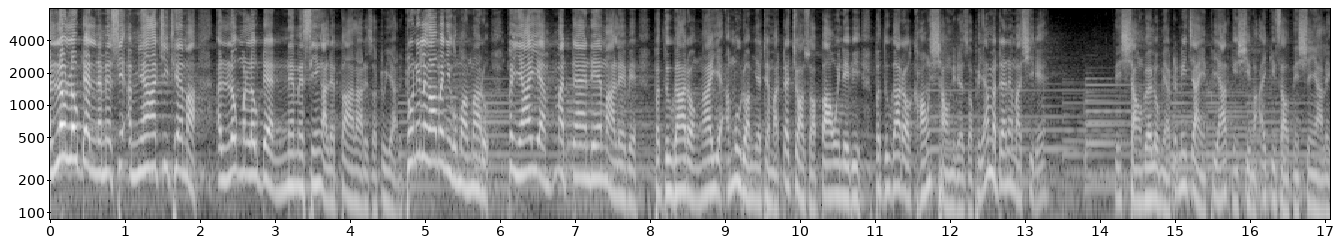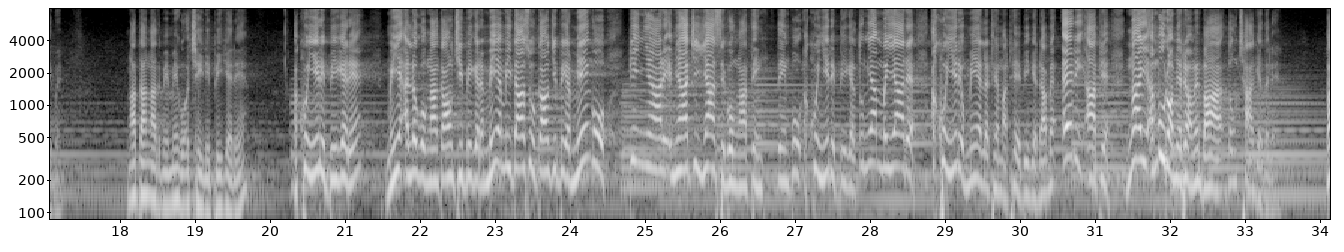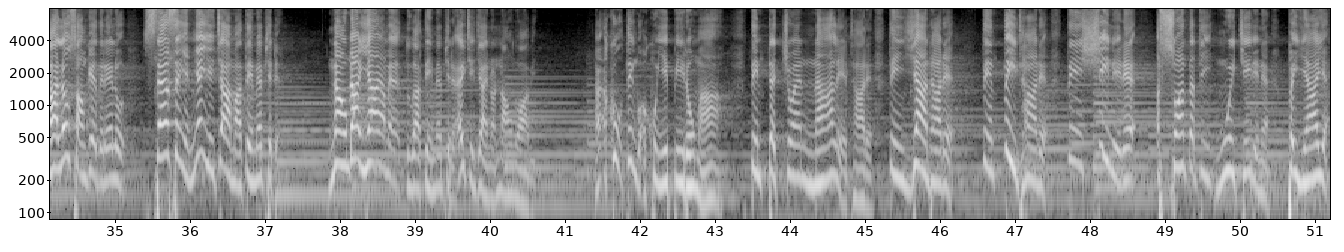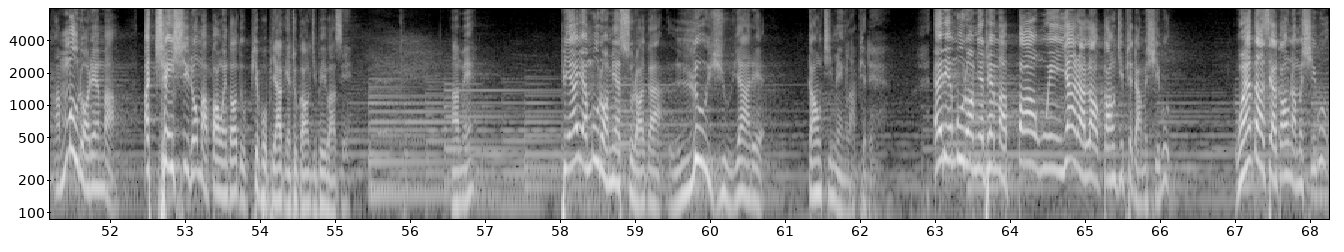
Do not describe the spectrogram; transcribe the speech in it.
အလုတ်လုတ်တဲ့နာမည်စင်းအများကြီးထဲမှာအလုတ်မလုတ်တဲ့နာမည်စင်းကလည်းပါလာတယ်ဆိုတော့တွေ့ရတယ်ထိုနည်း၎င်းပဲညီကောင်မတို့ဖျားရဲ့မှတ်တမ်းထဲမှာလည်းပဲဘသူကတော့ငါရဲ့အမှုတော်မြတ်ထဲမှာတက်ကြွစွာပါဝင်နေပြီးဘသူကတော့ခေါင်းရှောင်နေတယ်ဆိုတော့ဖျားမှတ်တမ်းထဲမှာရှိတယ် သင်ရှောင်လွဲလို့မရဘူးတနေ့ကျရင်ဘုရားသခင်ရှေ့မှာအဲ့ကိစ္စကိုသင်ရှင်းရလိမ့်မယ်ငါသားငါသမီးမင်းကိုအချိန်တွေပေးခဲ့တယ်အခွင့်အရေးတွေပေးခဲ့တယ်မင်းရဲ့အလုပ်ကိုငါကောင်းချီးပေးခဲ့တယ်မင်းရဲ့မိသားစုကောင်းချီးပေးခဲ့တယ်မင်းကိုပညာတွေအများကြီးရစေဖို့ငါသင်သင်ဖို့အခွင့်အရေးတွေပေးခဲ့တယ်သူများမရတဲ့အခွင့်အရေးတွေမင်းရဲ့လက်ထဲမှာထည့်ပေးခဲ့တယ်ဒါပေမဲ့အဲ့ဒီအပြင်ငါရဲ့အမှုတော်မြတ်ထဲမှာမင်းဘာအသုံးချခဲ့တယ်လဲဘာလှုပ်ဆောင်ခဲ့တယ်လဲလို့စမ်းစစ်ရင်မျက်ရည်ကျမှာသင်ပဲဖြစ်တယ်နောင်တရရမယ်သူကသင်ပဲဖြစ်တယ်အဲ့ချိန်ကျရင်တော့နှောင်းသွားပြီအခုသင်ကိုအခွင့်အရေးပေးတော့မှာ သင်တက်ကြွနားလေထားတယ်သင်ရထားတဲ့သင်သိထားတဲ့သင်ရှိနေတဲ့အစွမ်းတတိငွေကြေးတွေနဲ့ဖခင်ရဲ့အမှုတော်ထဲမှာအချိန်ရှိတော့မှပါဝင်တော်သူဖြစ်ဖို့ဘုရားသခင်ထူကောင်းကြီးပေးပါစေအာမင်ဖခင်ရဲ့အမှုတော်မြတ်ဆိုတာကလူယူရတဲ့ကောင်းကြီးမင်္ဂလာဖြစ်တယ်အဲ့ဒီအမှုတော်မြတ်ထဲမှာပါဝင်ရတာလောက်ကောင်းကြီးဖြစ်တာမရှိဘူးဝမ်းသာစရာကောင်းတာမရှိဘူး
